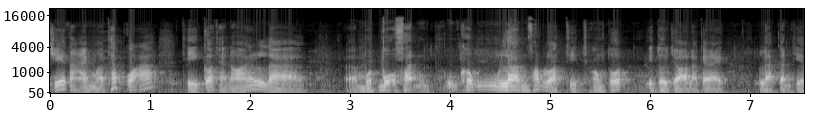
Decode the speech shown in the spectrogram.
chế tài mà thấp quá thì có thể nói là à, một bộ phận cũng không lần pháp luật thì không tốt. Thì tôi cho là cái này là cần thiết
